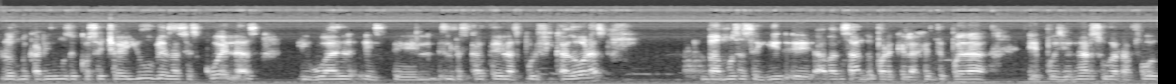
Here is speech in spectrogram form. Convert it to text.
los mecanismos de cosecha de lluvia en las escuelas, igual este, el, rescate de las purificadoras, vamos a seguir eh, avanzando para que la gente pueda eh, pues llenar su garrafón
